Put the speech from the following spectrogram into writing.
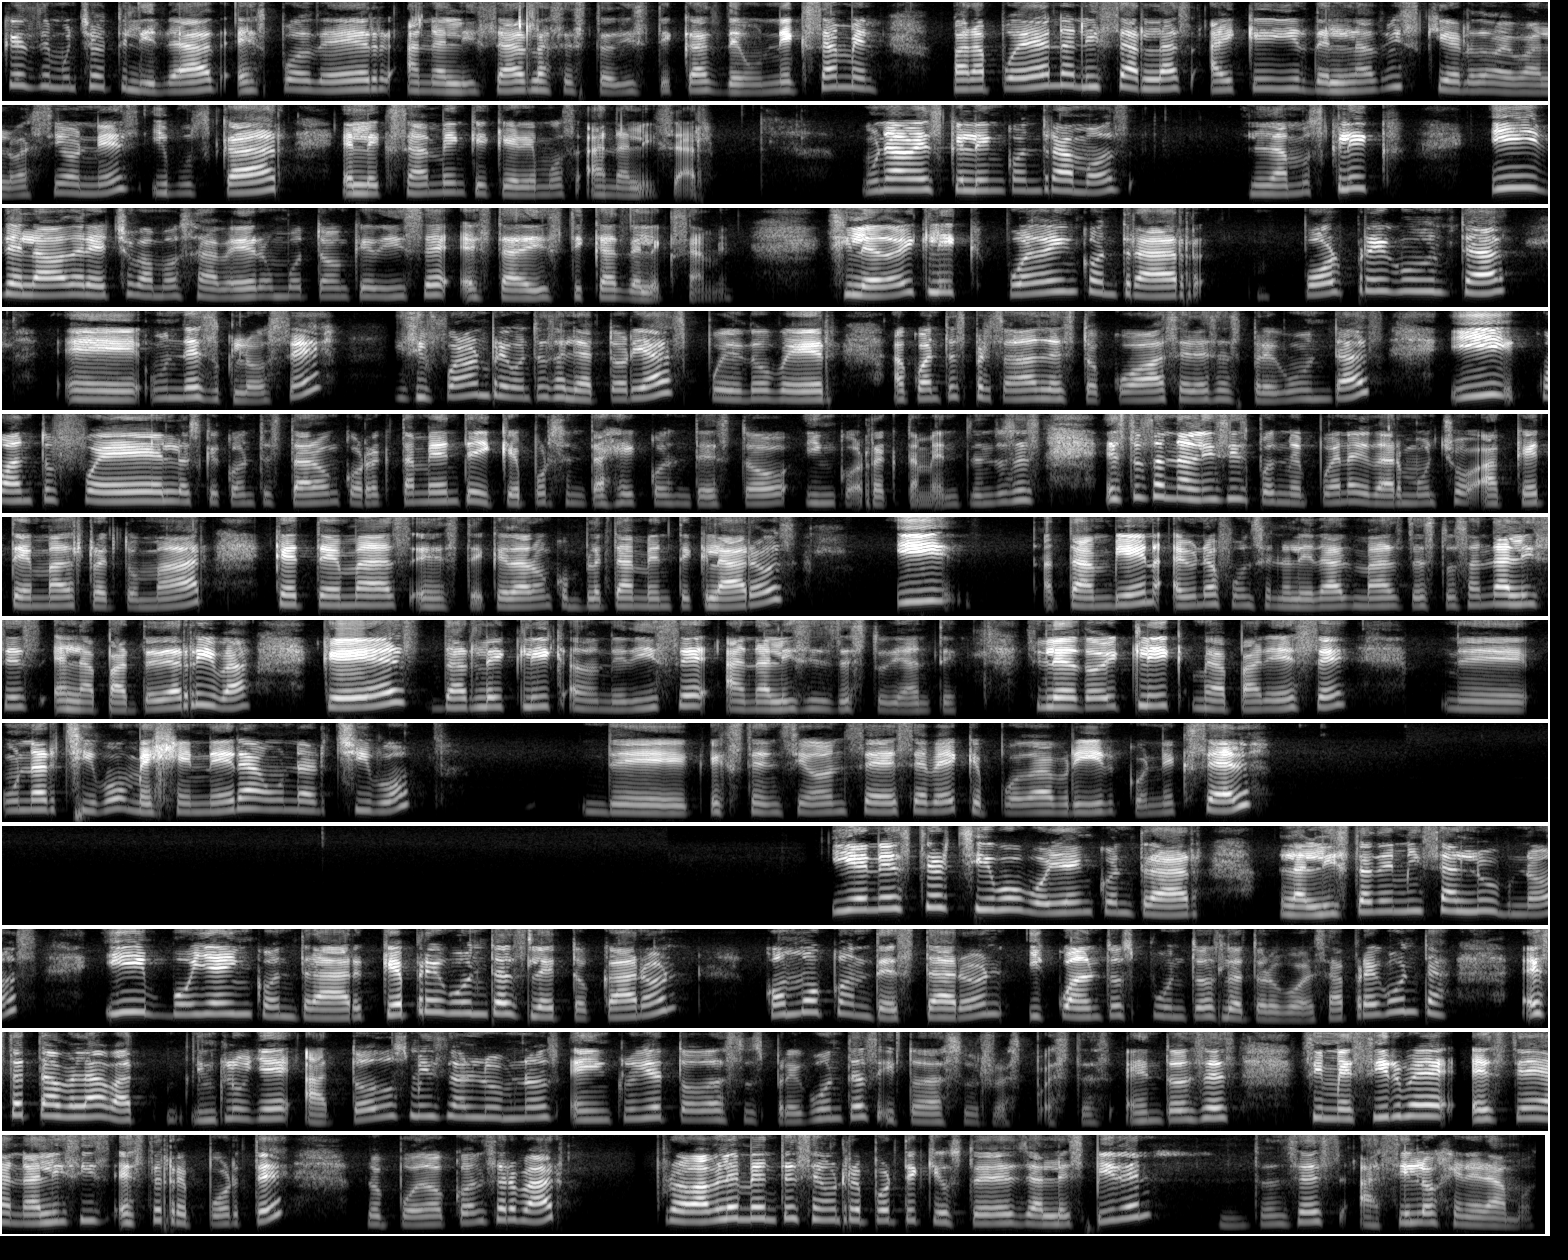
Que es de mucha utilidad es poder analizar las estadísticas de un examen. Para poder analizarlas hay que ir del lado izquierdo a evaluaciones y buscar el examen que queremos analizar. Una vez que lo encontramos, le damos clic y del lado derecho vamos a ver un botón que dice estadísticas del examen. Si le doy clic puedo encontrar por pregunta eh, un desglose y si fueron preguntas aleatorias, puedo ver a cuántas personas les tocó hacer esas preguntas y cuánto fue los que contestaron correctamente y qué porcentaje contestó incorrectamente. Entonces, estos análisis pues me pueden ayudar mucho a qué temas retomar, qué temas este, quedaron completamente claros y también hay una funcionalidad más de estos análisis en la parte de arriba, que es darle clic a donde dice análisis de estudiante. Si le doy clic, me aparece eh, un archivo, me genera un archivo de extensión CSV que puedo abrir con Excel. Y en este archivo voy a encontrar la lista de mis alumnos y voy a encontrar qué preguntas le tocaron cómo contestaron y cuántos puntos le otorgó esa pregunta. Esta tabla incluye a todos mis alumnos e incluye todas sus preguntas y todas sus respuestas. Entonces, si me sirve este análisis, este reporte, lo puedo conservar. Probablemente sea un reporte que ustedes ya les piden, entonces así lo generamos.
